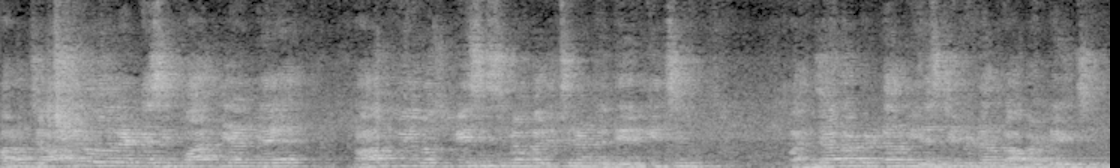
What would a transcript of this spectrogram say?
మనం జాతిని వదిలేటేసి పార్టీ అంటే నాకు ఈరోజు బీసీసీ మెంబర్ ఇచ్చినంటే దేనికి ఇచ్చింది? బంజారా బిడ్డను ఎస్టీ బిడ్డను కాబట్టి ఇచ్చింది.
